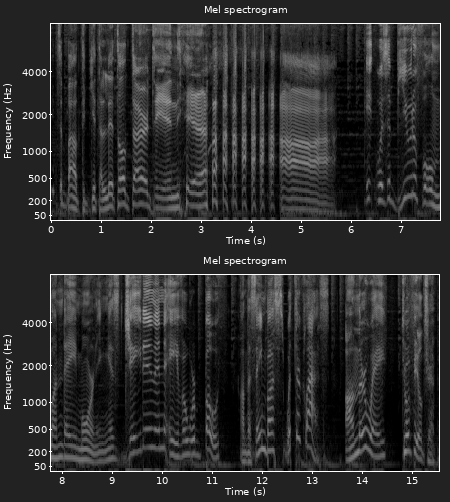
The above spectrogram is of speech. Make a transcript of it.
It's about to get a little dirty in here. It was a beautiful Monday morning as Jaden and Ava were both on the same bus with their class on their way to a field trip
